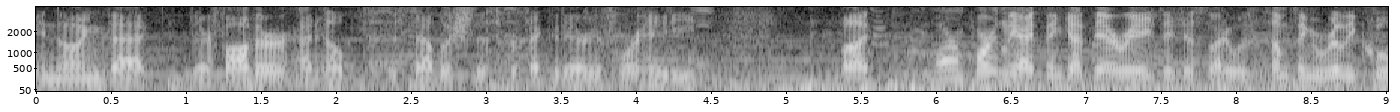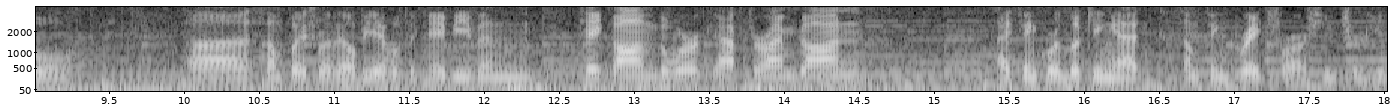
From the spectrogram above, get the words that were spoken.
in knowing that their father had helped establish this protected area for Haiti. But more importantly, I think at their age, they just thought it was something really cool. Uh, someplace where they'll be able to maybe even take on the work after I'm gone. I think we're looking at something great for our future here.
